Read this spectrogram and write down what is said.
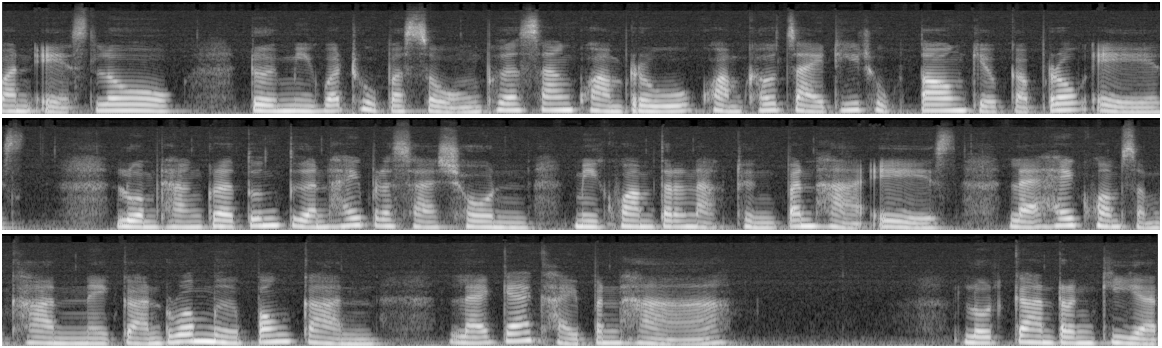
วันเอดส์โลก โดยมีวัตถุประสงค์เพื่อสร้างความรู้ความเข้าใจที่ถูกต้องเกี่ยวกับโรคเอดส์ รวมทั้งกระตุ้นเตือนให้ประชาชน มีความตระหนักถึงปัญหาเอส และให้ความสำคัญในการร่วมมือป้องกัน และแก้ไขปัญหา ลดการรังเกียจ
